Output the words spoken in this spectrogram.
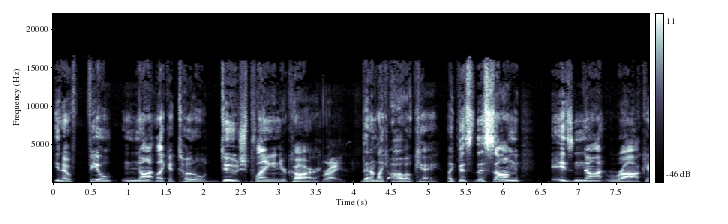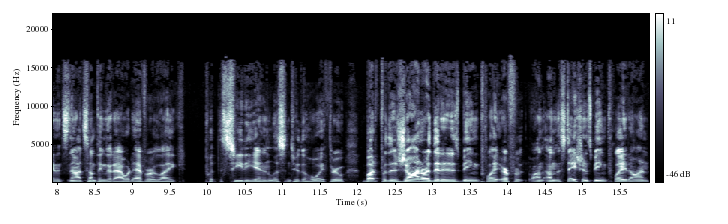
you know, feel not like a total douche playing in your car. Right. then I'm like, oh, okay. Like this this song is not rock, and it's not something that I would ever like put the CD in and listen to the whole way through. But for the genre that it is being played, or for on, on the station it's being played on,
